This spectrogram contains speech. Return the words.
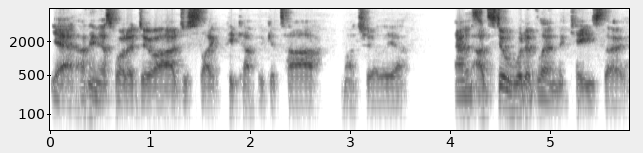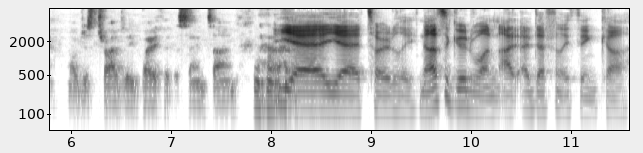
yeah, I think that's what I do. I just like pick up the guitar much earlier. And I still would have learned the keys though. I'll just try to do both at the same time. yeah, yeah, totally. No, that's a good one. I, I definitely think uh,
